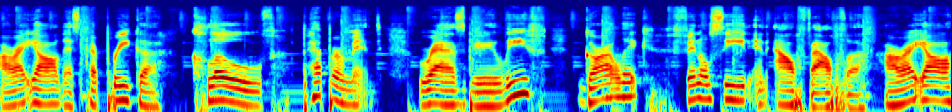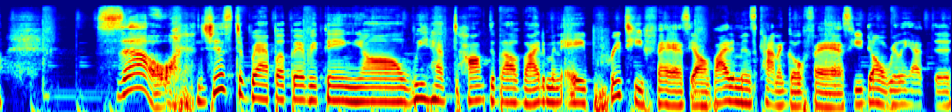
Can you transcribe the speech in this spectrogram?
All right, y'all, that's paprika, clove, peppermint, raspberry leaf, garlic, fennel seed, and alfalfa. All right, y'all. So, just to wrap up everything, y'all, we have talked about vitamin A pretty fast. Y'all, vitamins kind of go fast. You don't really have to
